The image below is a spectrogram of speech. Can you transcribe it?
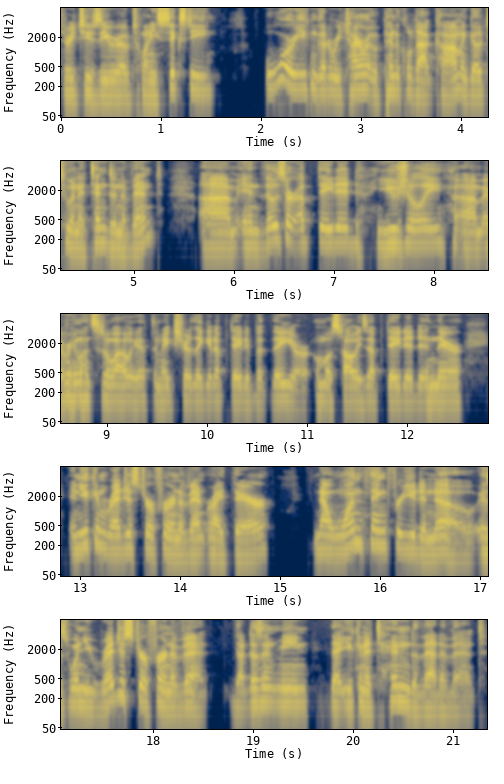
320 2060 or you can go to retirementwithpinnacle.com and go to an attendant event um, and those are updated usually. Um, every once in a while, we have to make sure they get updated, but they are almost always updated in there. And you can register for an event right there. Now, one thing for you to know is when you register for an event, that doesn't mean that you can attend that event.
